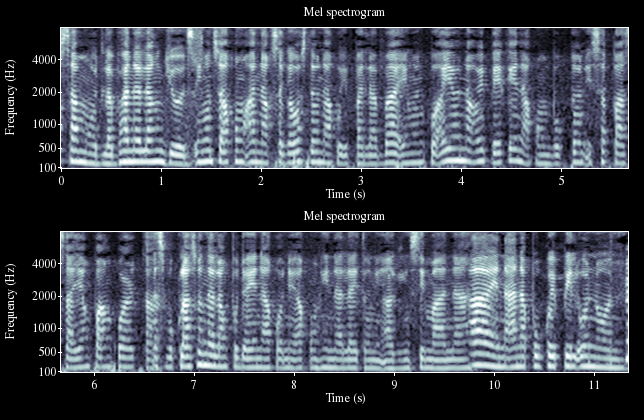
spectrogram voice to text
sa mood labhan na lang jud. Ingon sa akong anak sa gawas daw na ako ipalaba. Ingon ko ayaw na oy peke na akong bukton isa pa sayang pa ang kwarta. Tas buklaso na lang pud ay na ako ni akong hinalay tong ning aging simana. Ay naana pud ko'y pilunon.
